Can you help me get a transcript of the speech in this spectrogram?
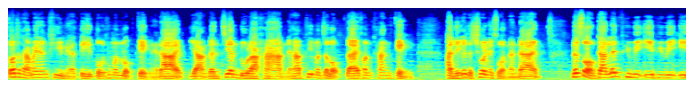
ก็จะทำให้ทั้งทีมเนี่ยตีตัวที่มันหลบเก่งเนี่ยได้ อย่างดันเจียนดูราฮานนะครับที่มันจะหลบได้ค่อนข้างเก่ง อันนี้ก็จะช่วยในส่วนนั้นได้ ในส่วนของการเล่น PVE PVE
